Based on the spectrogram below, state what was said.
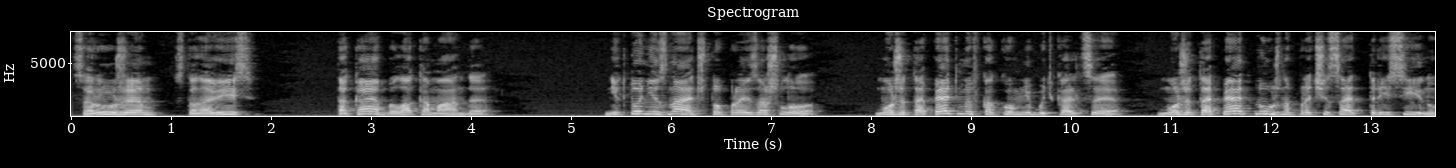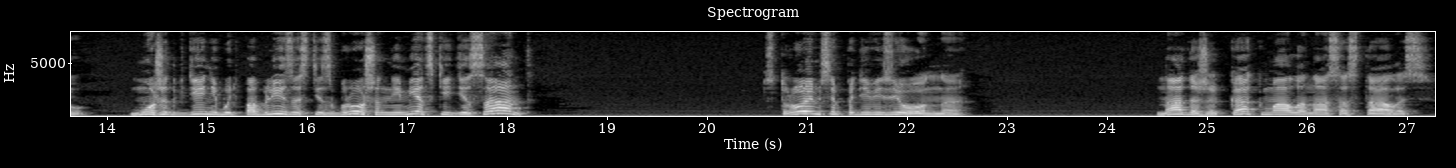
«С оружием! Становись!» Такая была команда. Никто не знает, что произошло. Может, опять мы в каком-нибудь кольце? Может, опять нужно прочесать трясину? Может, где-нибудь поблизости сброшен немецкий десант? Строимся подивизионно. Надо же, как мало нас осталось.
